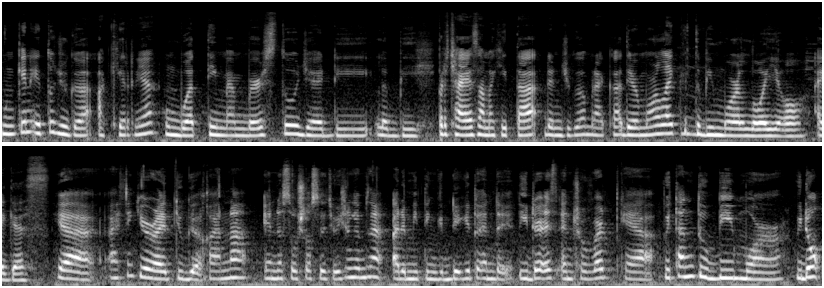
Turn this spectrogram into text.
Mungkin itu juga akhirnya membuat team members tuh jadi lebih percaya sama kita dan juga mereka they're more likely to be more loyal, I guess. Yeah, I think you're right juga karena in a social situation kayak misalnya ada meeting gede gitu and the leader is introvert kayak we tend to be more we don't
